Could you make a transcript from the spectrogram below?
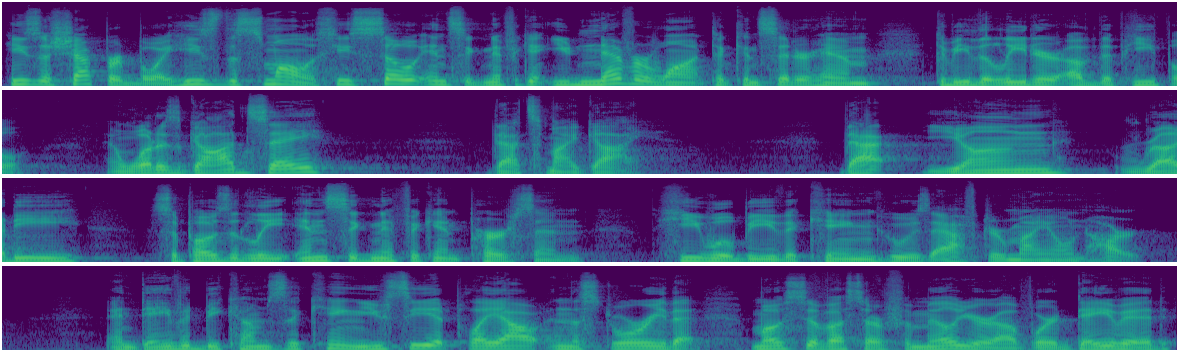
He's a shepherd boy. He's the smallest. He's so insignificant. You never want to consider him to be the leader of the people. And what does God say? That's my guy. That young, ruddy, supposedly insignificant person, he will be the king who is after my own heart and David becomes the king. You see it play out in the story that most of us are familiar of, where David,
